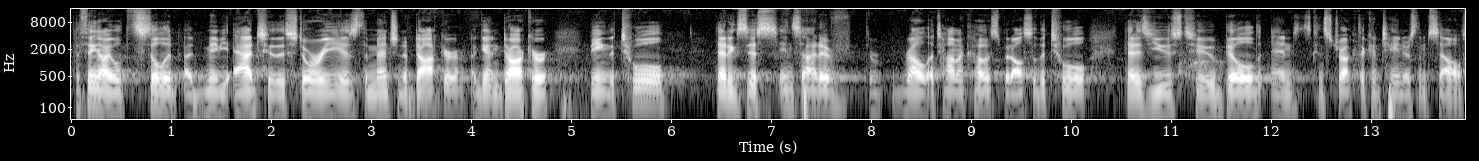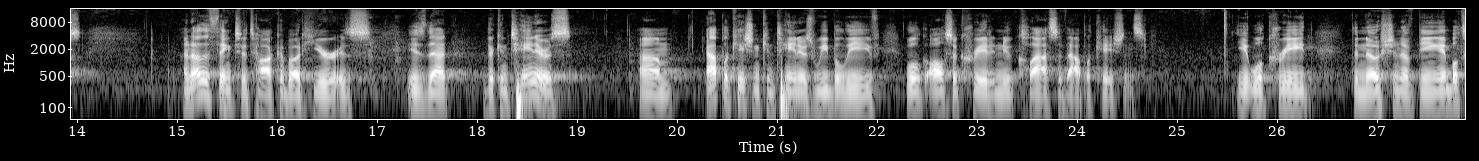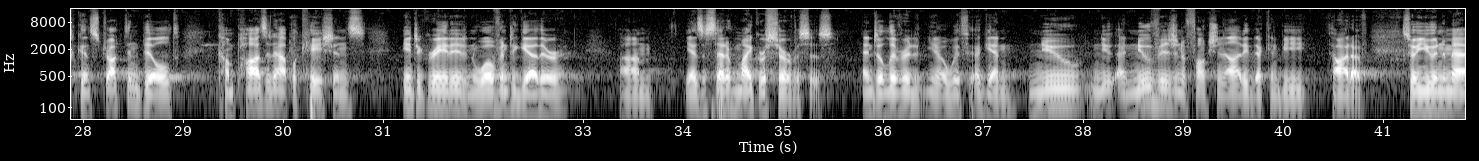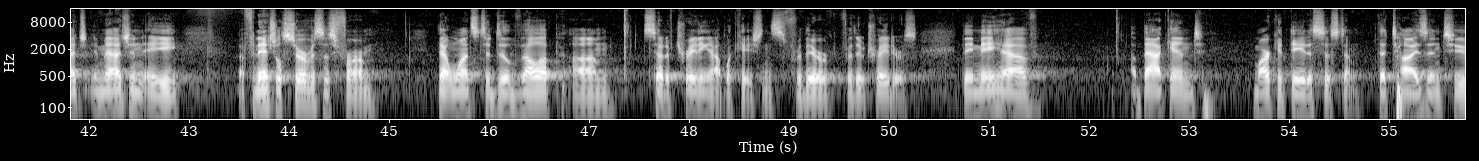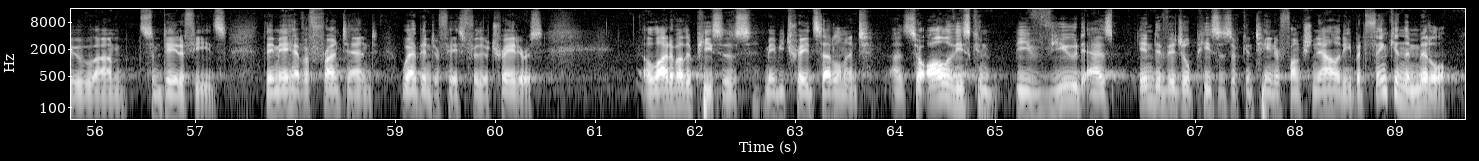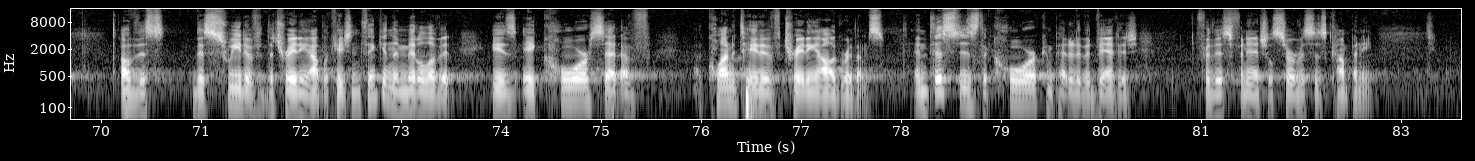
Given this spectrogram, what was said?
the thing I will still uh, maybe add to the story is the mention of Docker. Again, Docker being the tool that exists inside of the RHEL atomic host, but also the tool that is used to build and construct the containers themselves. Another thing to talk about here is, is that the containers, um, application containers, we believe, will also create a new class of applications. It will create the notion of being able to construct and build composite applications integrated and woven together um, as a set of microservices and delivered you know, with, again, new, new, a new vision of functionality that can be thought of. So you imagine, imagine a, a financial services firm that wants to develop um, a set of trading applications for their, for their traders. They may have a back-end market data system that ties into um, some data feeds. They may have a front-end web interface for their traders. A lot of other pieces, maybe trade settlement. Uh, so all of these can be viewed as individual pieces of container functionality, but think in the middle of this, this suite of the trading application, think in the middle of it is a core set of quantitative trading algorithms. And this is the core competitive advantage for this financial services company.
